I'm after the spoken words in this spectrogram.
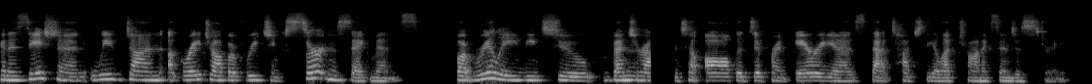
organization, we've done a great job of reaching certain segments, but really need to venture out into all the different areas that touch the electronics industry.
